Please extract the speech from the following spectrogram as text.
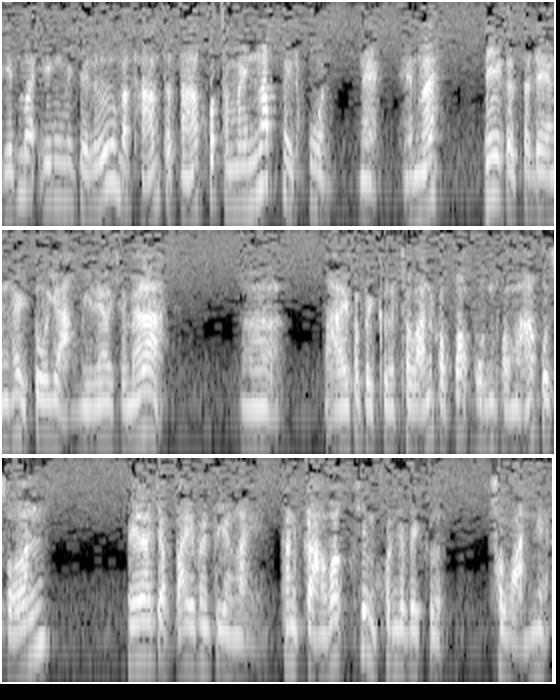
เห็นมาเองไม่ใช่หรือมาถามตถาคตทำไมนับไม่ถ้วนเนี่ยเห็นไหม นี่ก็แสดงให้ตัวอย่างมีแล้วใช่ไหมล่ะตายก็ไปเกิดสวรรค์ก็เพราะบุญเพราะมหากุศลเวลาจะไปมันเป็นยังไง ท่านกล่าวว่าเช่นคนจะไปเกิดสวรรค์เนี่ย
